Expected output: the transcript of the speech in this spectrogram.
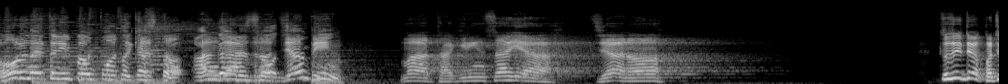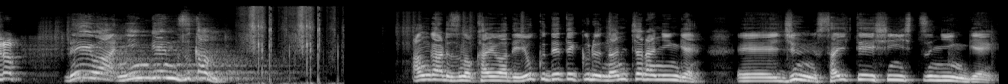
オールナイトニッポンポッドキャスト、アンガールズのジャンピン。まあ、たぎりんさいや。じゃあの。続いてはこちら。令和人間図鑑。アンガールズの会話でよく出てくるなんちゃら人間、えー、準最低進出人間、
